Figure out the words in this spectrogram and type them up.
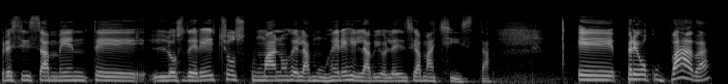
precisamente los derechos humanos de las mujeres y la violencia machista. Eh, preocupada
